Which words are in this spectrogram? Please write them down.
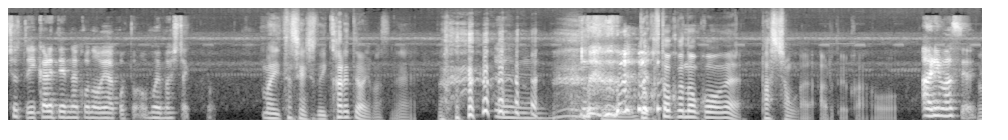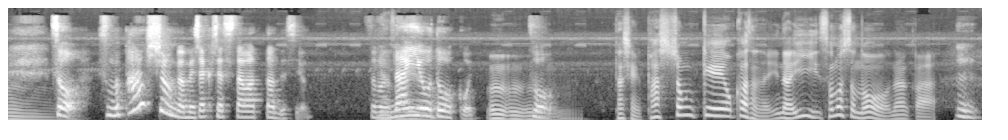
ちょっといかれてんな、この親子とは思いましたけまあ確かにちょっと行かれてはいますね、ど。うん。うん独特のこうねパッションがあるというかこありますよね。う、うん、そう、そのパッションがめちゃくちゃ伝わったんですよ。その内容動向。うんうんうん、そ確かにパッション系お母さんじゃないいいその人のなんかうん。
